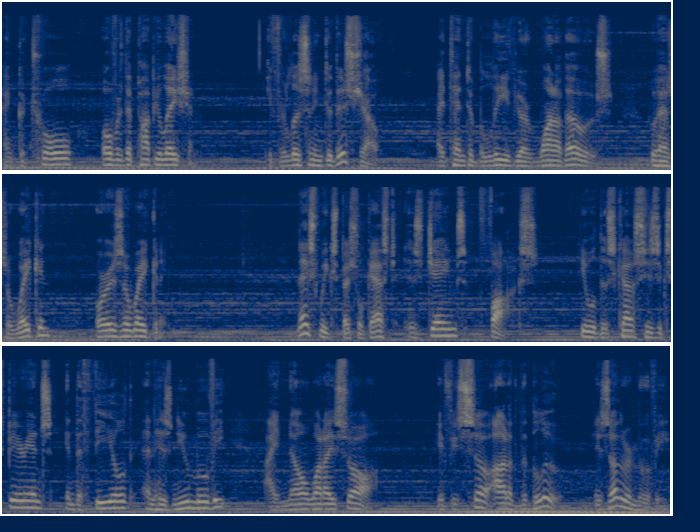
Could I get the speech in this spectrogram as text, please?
and control over the population. If you're listening to this show, I tend to believe you're one of those who has awakened or his awakening. Next week's special guest is James Fox. He will discuss his experience in the field and his new movie, I Know What I Saw. If you saw Out of the Blue, his other movie,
